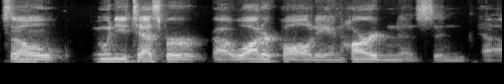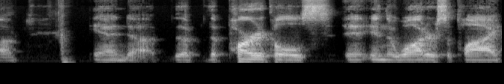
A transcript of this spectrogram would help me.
So mm-hmm. when you test for uh, water quality and hardness and uh, and uh, the the particles in, in, the water supply,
